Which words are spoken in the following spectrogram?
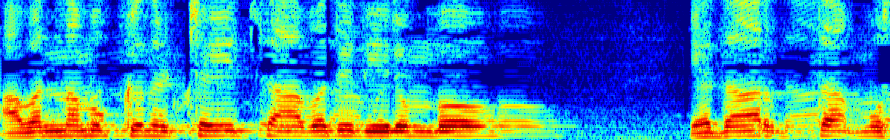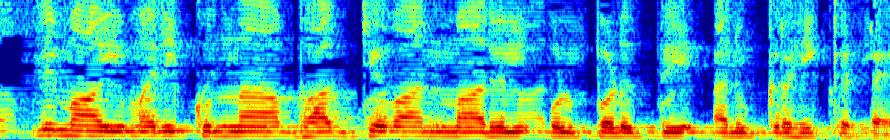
അവൻ നമുക്ക് നിശ്ചയിച്ച അവധി തീരുമ്പോ യഥാർത്ഥ മുസ്ലിമായി മരിക്കുന്ന ഭാഗ്യവാന്മാരിൽ ഉൾപ്പെടുത്തി അനുഗ്രഹിക്കട്ടെ.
